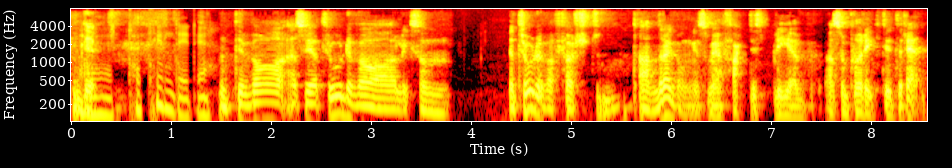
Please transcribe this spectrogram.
det, eh, ta till dig det? Det var, alltså jag tror det var liksom jag tror det var först andra gången som jag faktiskt blev alltså på riktigt rädd.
